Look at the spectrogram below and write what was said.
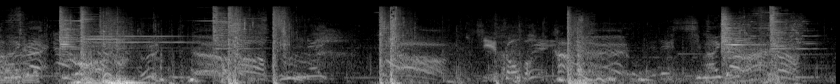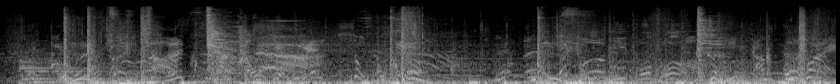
接招吧！これでしまいだ！刀剑无眼，受阿弥陀佛，金刚不坏。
